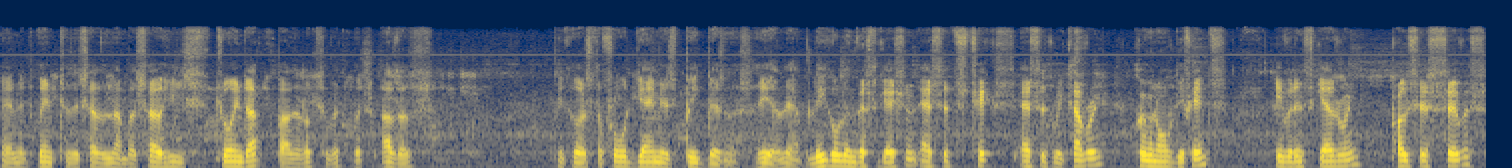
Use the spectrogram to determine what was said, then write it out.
and it went to this other number. So he's joined up by the looks of it with others because the fraud game is big business. Here they have legal investigation, assets checks, asset recovery, criminal defence, evidence gathering, process service,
